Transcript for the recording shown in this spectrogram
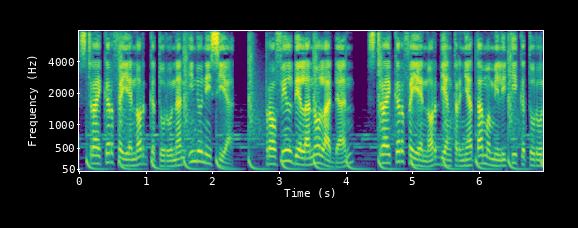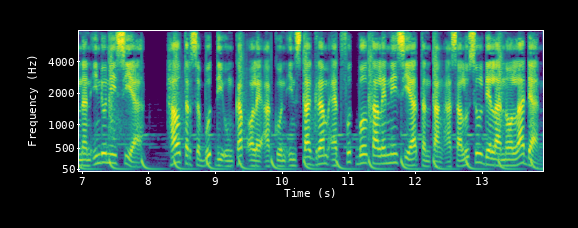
striker Feyenoord keturunan Indonesia. Profil Delano Ladan, striker Feyenoord yang ternyata memiliki keturunan Indonesia. Hal tersebut diungkap oleh akun Instagram @footballtalenesia tentang asal-usul Delano Ladan.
